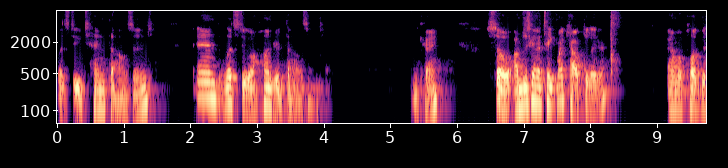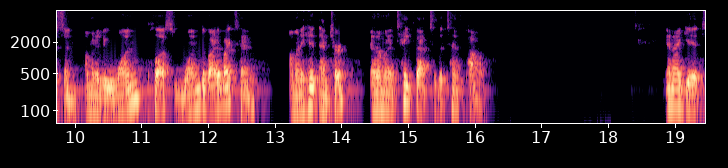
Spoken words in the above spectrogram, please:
Let's do 10,000. And let's do 100,000. Okay. So I'm just going to take my calculator and I'm going to plug this in. I'm going to do 1 plus 1 divided by 10. I'm going to hit enter, and I'm going to take that to the 10th power. And I get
